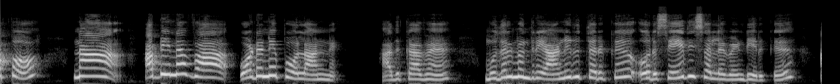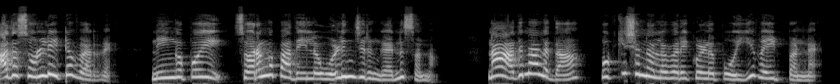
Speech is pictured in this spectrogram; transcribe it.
அப்போ நான் அப்படின்னா வா உடனே போலான்னு. அதுக்கு முதல் மந்திரி அனிருத்தருக்கு ஒரு செய்தி சொல்ல வேண்டியிருக்கு. அதை சொல்லிட்டு வர்றேன். நீங்க போய் சுரங்க பாதையில ஒளிஞ்சிருங்கன்னு சொன்னான். நான் அதனால தான் பொக்கிஷ நிலவரைக்குள்ள போய் வெயிட் பண்ணேன்.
